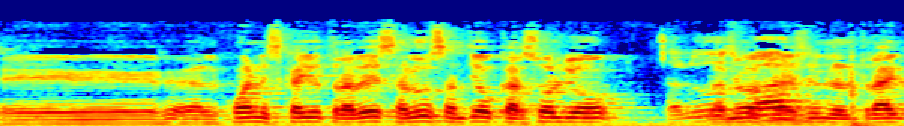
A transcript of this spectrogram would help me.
Eh, al Juan Escayo otra vez. Saludos Santiago Carsolio. Saludos, La nueva Juan. generación del trail.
